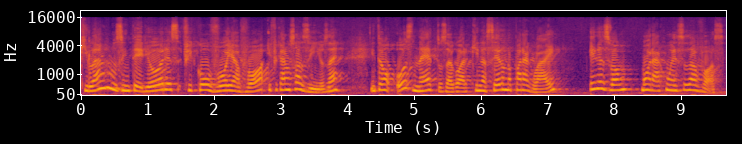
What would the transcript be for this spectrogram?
que lá nos interiores ficou o vô e a avó e ficaram sozinhos, né? Então, os netos agora que nasceram no Paraguai, eles vão morar com esses avós.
